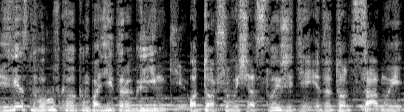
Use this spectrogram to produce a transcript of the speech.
известного русского композитора Глинки. Вот то, что вы сейчас слышите, это тот самый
